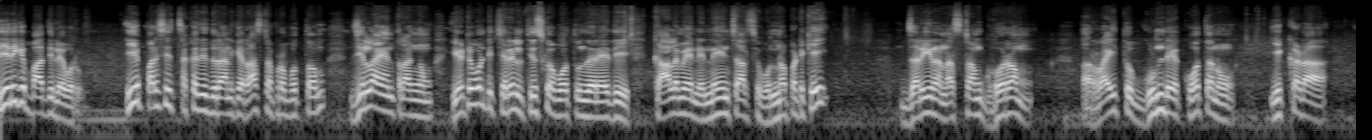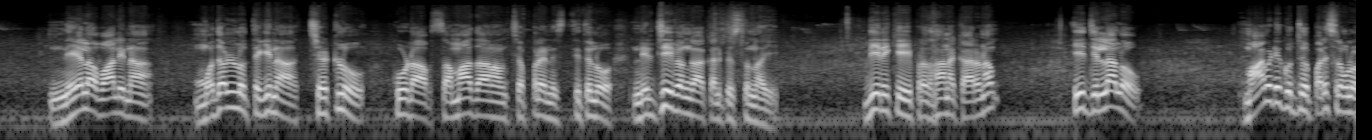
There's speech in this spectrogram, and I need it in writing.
దీనికి బాధ్యులెవరు? ఈ పరిస్థితి చక్కదిద్దడానికి రాష్ట్ర ప్రభుత్వం జిల్లా యంత్రాంగం ఎటువంటి చర్యలు తీసుకోబోతుంది అనేది కాలమే నిర్ణయించాల్సి ఉన్నప్పటికీ జరిగిన నష్టం ఘోరం. రైతు గుండె కోతను ఇక్కడ నేల వాలిన మొదళ్ళు తెగిన చెట్లు కూడా సమాధానం చెప్పలేని స్థితిలో నిర్జీవంగా కనిపిస్తున్నాయి. దీనికి ప్రధాన కారణం ఈ జిల్లాలో మామిడి గుజ్జు పరిశ్రమలు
